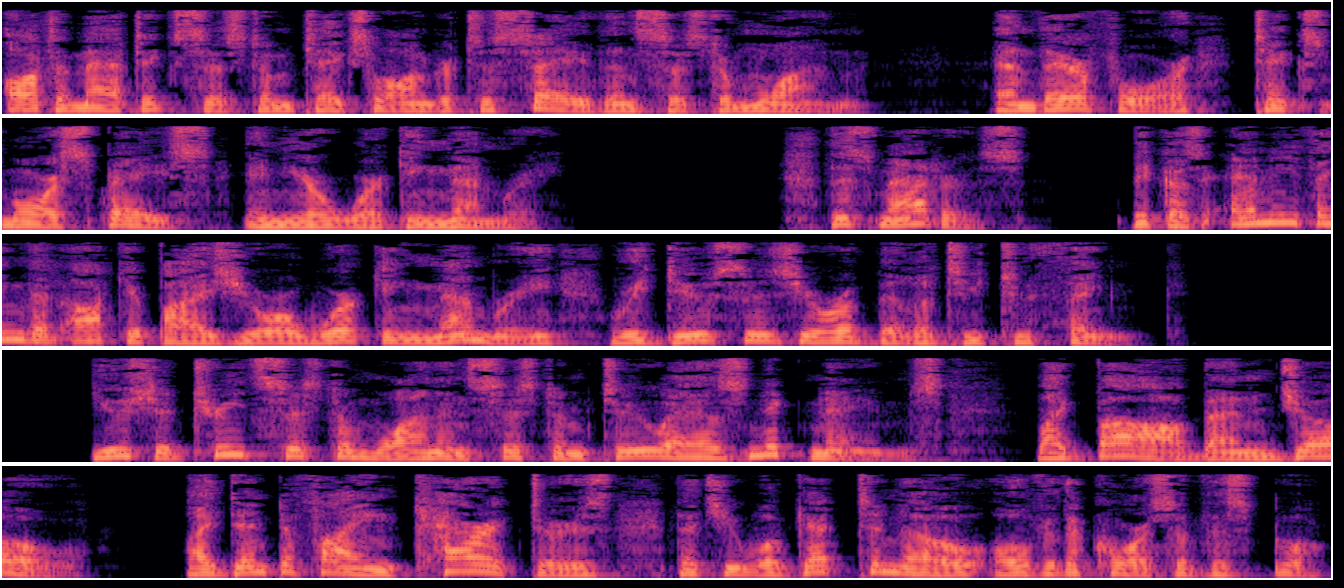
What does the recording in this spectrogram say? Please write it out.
Automatic system takes longer to say than System 1 and therefore takes more space in your working memory. This matters because anything that occupies your working memory reduces your ability to think. You should treat System 1 and System 2 as nicknames, like Bob and Joe, identifying characters that you will get to know over the course of this book.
